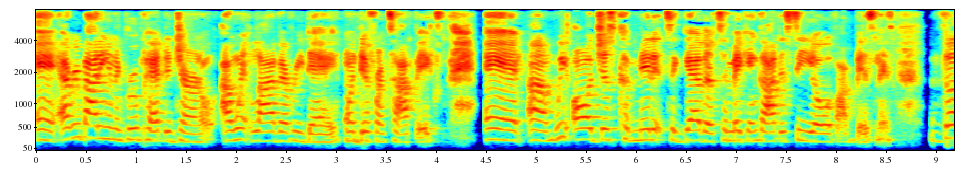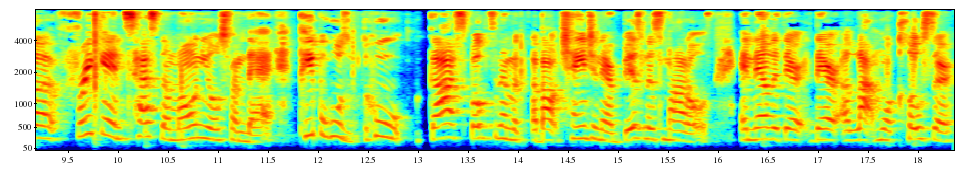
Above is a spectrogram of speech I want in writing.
and everybody in the group had the journal. I went live every day on different topics, and um, we all just committed together to making God the CEO of our business. The freaking testimonials from that, people who's who God spoke to them about changing their business models, and now that they're they're a lot more closer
